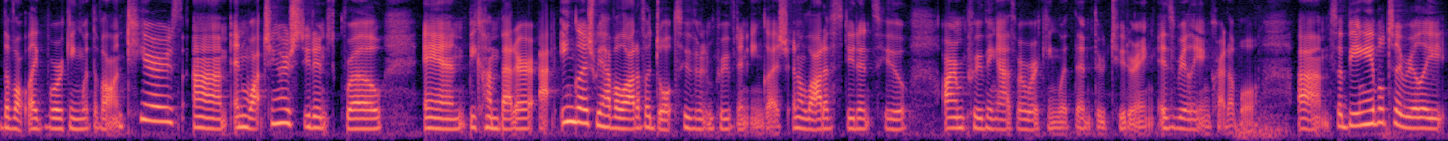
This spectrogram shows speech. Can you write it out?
the like working with the volunteers um, and watching our students grow and become better at English. We have a lot of adults who've improved in English, and a lot of students who are improving as we're working with them through tutoring is really incredible. Um, so being able to really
